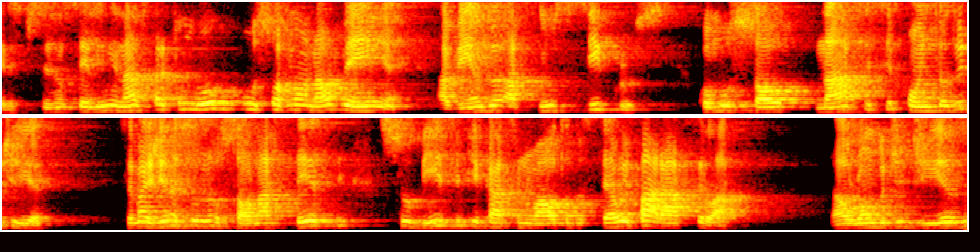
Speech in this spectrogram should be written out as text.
Eles precisam ser eliminados para que um novo pulso hormonal venha, havendo assim os ciclos, como o Sol nasce e se põe todo dia. Você imagina se o Sol nascesse subisse e ficasse no alto do céu e parasse lá. Ao longo de dias,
